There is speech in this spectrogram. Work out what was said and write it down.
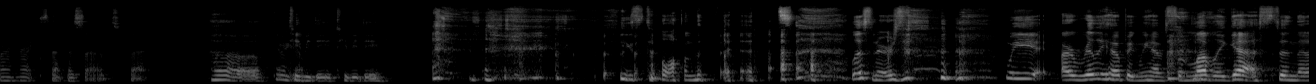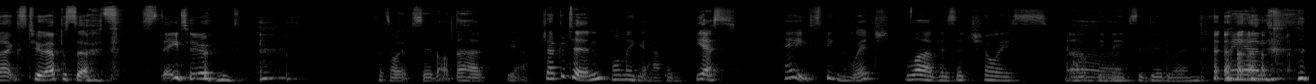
our next episodes, but There we go. tbd tbd he's still on the fence listeners we are really hoping we have some lovely guests in the next two episodes stay tuned that's all I have to say about that yeah. chapter 10 We'll make it happen. Yes. Hey, speaking of which, love is a choice. I hope he makes a good one. man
